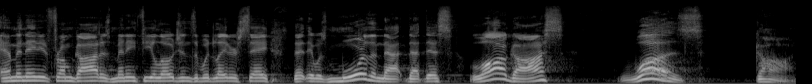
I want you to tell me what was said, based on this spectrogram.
emanated from God, as many theologians would later say, that it was more than that, that this logos was God.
